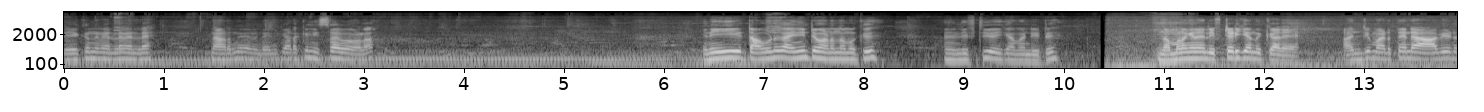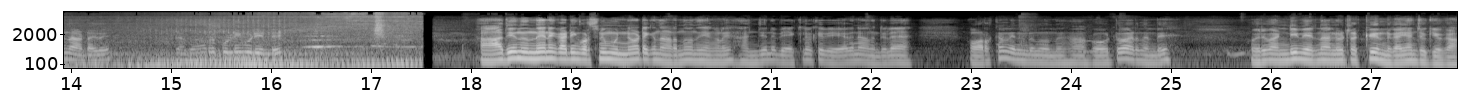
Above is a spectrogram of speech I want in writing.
ബേക്കുന്ന് മെല്ലെ മെല്ലെ നടന്നു വരുന്നുണ്ട്. എനിക്ക് ഇടയ്ക്ക് മിസ്സാകുവോളാ ഇനി ഈ ടൗൺ കഴിഞ്ഞിട്ട് വേണം നമുക്ക് ലിഫ്റ്റ് ചോദിക്കാൻ വേണ്ടിയിട്ട്. നമ്മളങ്ങനെ ലിഫ്റ്റ് അടിക്കാൻ നിൽക്കാല്ലേ അഞ്ച് മടുത്തേന്റെ ആവി ഇടുന്ന കേട്ടോ ഇത്. വേറെ പുള്ളിയും കൂടി ഉണ്ട്. ആദ്യം നിന്നതിനെക്കാട്ടിയും കുറച്ചിന് മുന്നോട്ടേക്ക് നടന്നു വന്ന് ഞങ്ങൾ അഞ്ചിന്റെ ബാക്കിലൊക്കെ വേദന ആകുന്നുണ്ട് അല്ലേ? ഉറക്കം വരുന്നുണ്ടെന്ന് തോന്നുന്നു. ആ കോട്ട് പാടുന്നുണ്ട് ഒരു വണ്ടിയും വരുന്ന നല്ലൊരു ട്രക്ക് ഉണ്ട് കയ്യാൻ ചോക്കിയൊക്കെ.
